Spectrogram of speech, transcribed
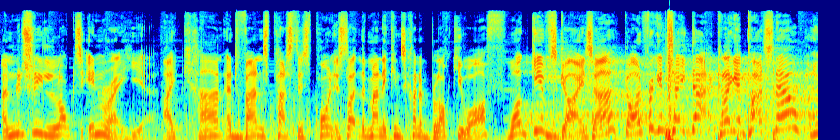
I'm literally locked in right here. I can't advance past this point. It's like the mannequins kind of block you off. What gives, guys, huh? Go on, freaking take that. Can I get past now? I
